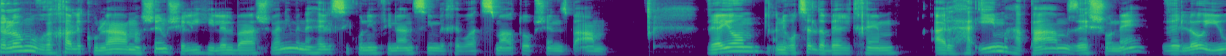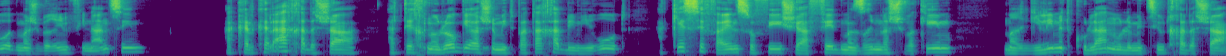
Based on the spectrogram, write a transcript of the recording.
שלום וברכה לכולם, השם שלי הלל בש ואני מנהל סיכונים פיננסיים בחברת סמארט אופשנס בע"מ. והיום אני רוצה לדבר איתכם על האם הפעם זה שונה ולא יהיו עוד משברים פיננסיים? הכלכלה החדשה, הטכנולוגיה שמתפתחת במהירות, הכסף האינסופי שהפד מזרים לשווקים, מרגילים את כולנו למציאות חדשה.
